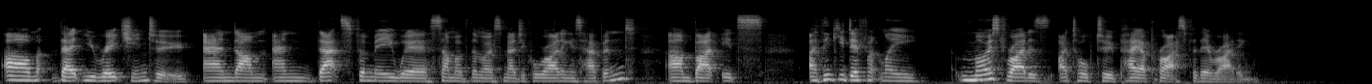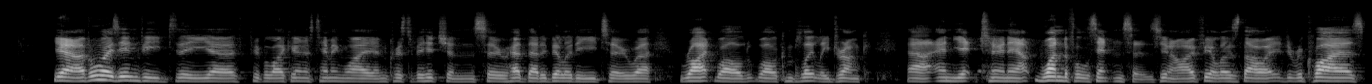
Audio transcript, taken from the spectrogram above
um, that you reach into, and um, and that's for me where some of the most magical writing has happened. Um, but it's, I think you definitely most writers I talk to pay a price for their writing. Yeah, I've always envied the uh, people like Ernest Hemingway and Christopher Hitchens who had that ability to uh, write while while completely drunk uh, and yet turn out wonderful sentences. You know, I feel as though it requires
